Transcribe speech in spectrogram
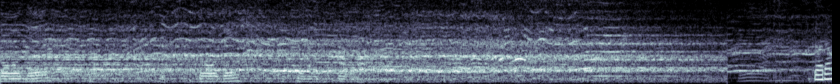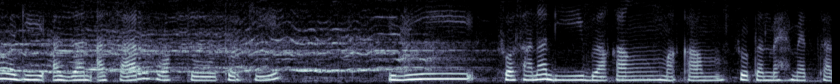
Doğdu. Doğdu. Sekarang lagi azan asar waktu Turki. Ini suasana di belakang makam Sultan Mehmed I.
